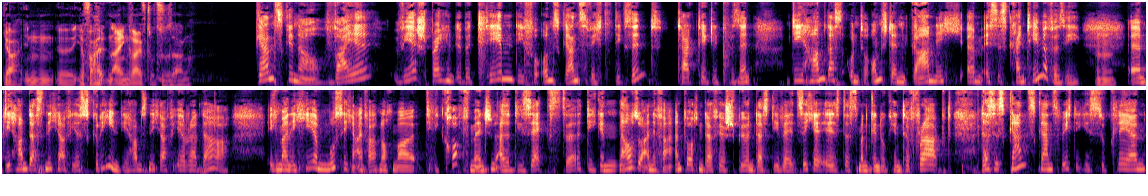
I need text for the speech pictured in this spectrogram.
ja, in äh, ihr Verhalten eingreift sozusagen. Ganz genau, weil wir sprechen über Themen, die für uns ganz wichtig sind, tagtäglich präsent, die haben das unter Umständen gar nicht, ähm, es ist kein Thema für sie. Mhm. Ähm, die haben das nicht auf ihr Screen, die haben es nicht auf ihr Radar. Ich meine, hier muss ich einfach nochmal die Kopfmenschen, also die Sechste, die genauso eine Verantwortung dafür spüren, dass die Welt sicher ist, dass man genug hinterfragt, dass es ganz, ganz wichtig ist zu klären,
